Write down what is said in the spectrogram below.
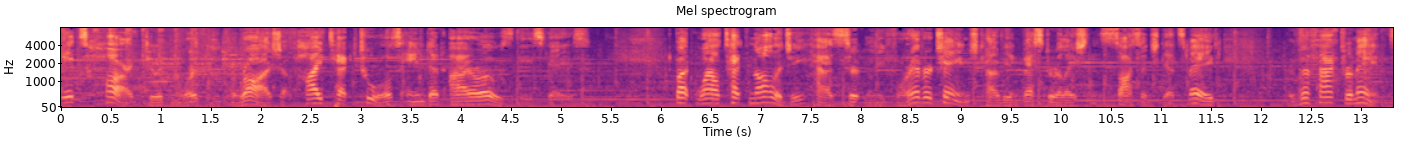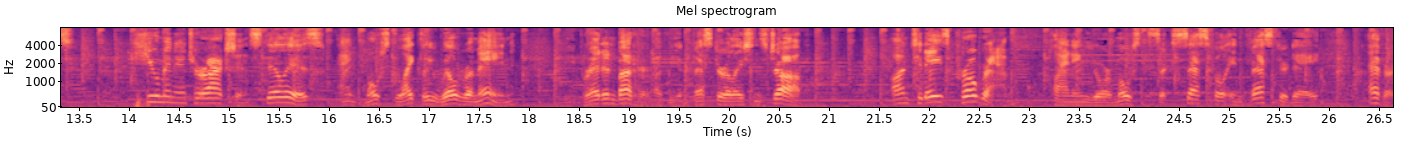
It's hard to ignore the barrage of high tech tools aimed at IROs these days. But while technology has certainly forever changed how the investor relations sausage gets made, the fact remains human interaction still is, and most likely will remain, the bread and butter of the investor relations job. On today's program, planning your most successful investor day ever.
